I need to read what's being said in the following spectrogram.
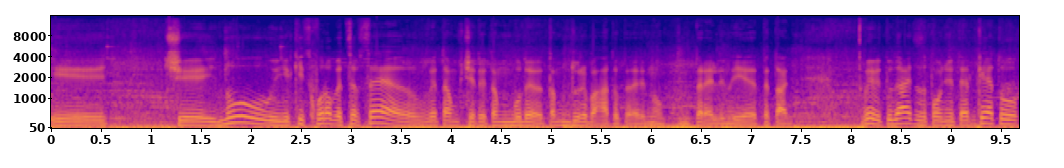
І чи ну, якісь хвороби, це все ви там вчите, там буде там дуже багато ну, перелін є питань. Ви відповідаєте, заповнюєте анкету,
